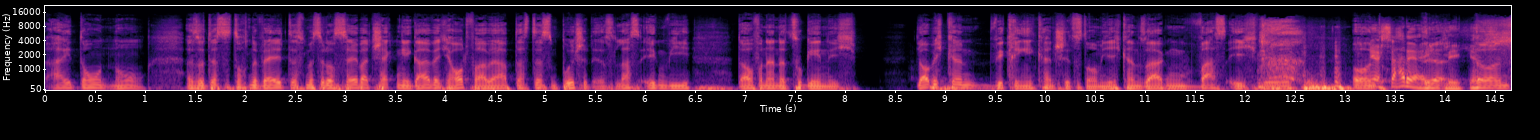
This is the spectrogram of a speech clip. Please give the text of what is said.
I don't know. Also das ist doch eine Welt, das müsst ihr doch selber checken, egal welche Hautfarbe ihr habt, dass das ein Bullshit ist. Lass irgendwie da aufeinander zugehen. Ich glaube, ich kann, wir kriegen eh keinen Shitstorm hier. Ich kann sagen, was ich will. Und, Ja, schade eigentlich, ja. Und,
